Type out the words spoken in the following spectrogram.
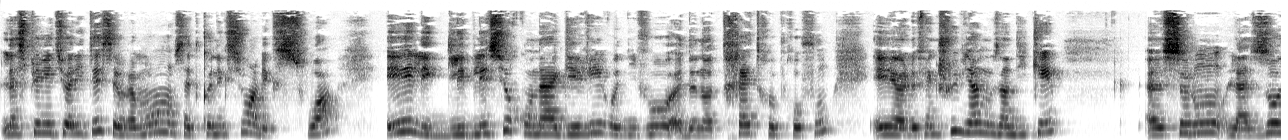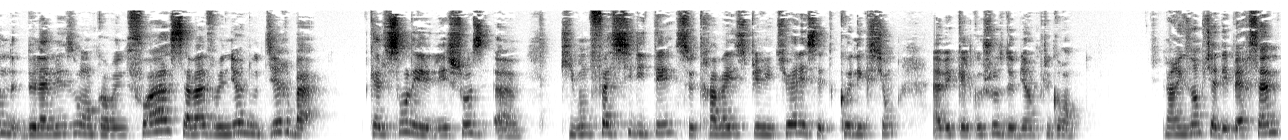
La spiritualité, c'est vraiment cette connexion avec soi et les blessures qu'on a à guérir au niveau de notre être profond. Et le feng shui vient nous indiquer selon la zone de la maison, encore une fois, ça va venir nous dire bah, quelles sont les, choses qui vont faciliter ce travail spirituel et cette connexion avec quelque chose de bien plus grand? Par exemple, il y a des personnes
